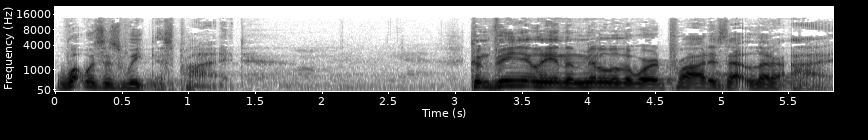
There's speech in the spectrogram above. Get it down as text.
What was his weakness? Pride. Conveniently, in the middle of the word pride is that letter I.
